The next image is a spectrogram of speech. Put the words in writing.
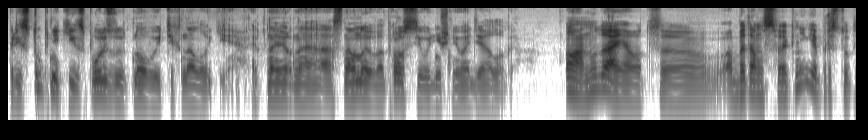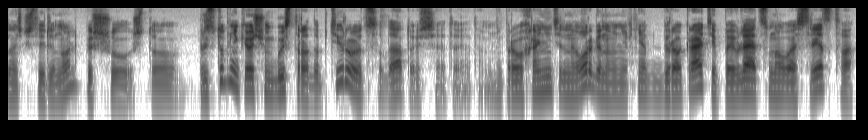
преступники используют новые технологии? Это, наверное, основной вопрос сегодняшнего диалога. А, ну да, я вот э, об этом в своей книге «Преступность 4.0» пишу, что преступники очень быстро адаптируются, да, то есть это там, не правоохранительные органы, у них нет бюрократии, появляется новое средство,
